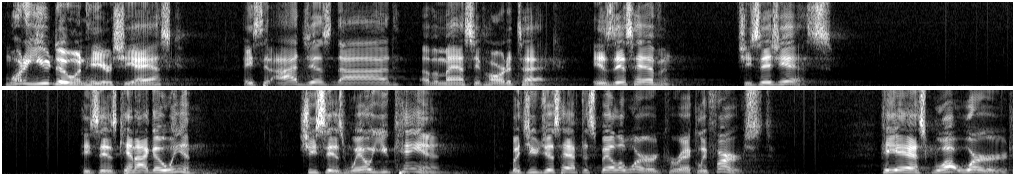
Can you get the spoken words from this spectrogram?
What are you doing here? She asked. He said, I just died of a massive heart attack. Is this heaven? She says, Yes. He says, Can I go in? She says, Well, you can, but you just have to spell a word correctly first. He asks, What word?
